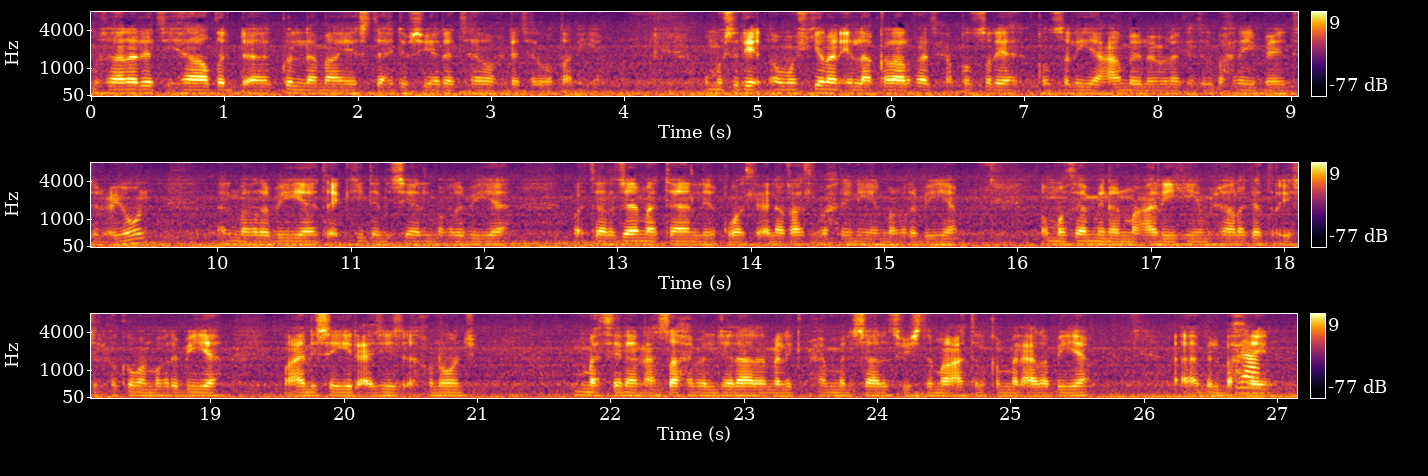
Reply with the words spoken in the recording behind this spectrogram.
ومساندتها ضد كل ما يستهدف سيادتها ووحدتها الوطنية. ومشيرا إلى قرار فتح قنصلية, قنصلية عامة لمملكة البحرين بين العيون المغربية تأكيدا للسيادة المغربية وترجمة لقوة العلاقات البحرينية المغربية. ومثمنا معاليه مشاركة رئيس الحكومة المغربية معالي سيد عزيز أخنوج ممثلا عن صاحب الجلالة الملك محمد السادس في اجتماعات القمة العربية آه، بالبحرين. نعم.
